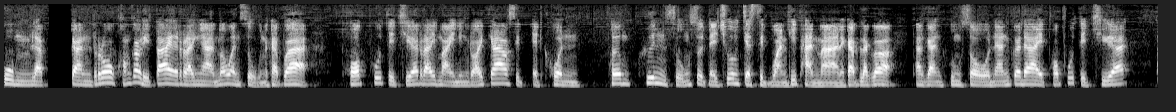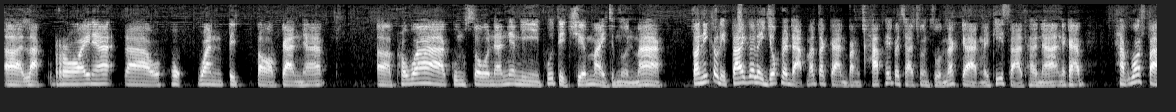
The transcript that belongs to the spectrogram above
คุมและการโรคของเกาหลีใต้รายงานเมื่อวันศุกร์นะครับว่า พบผู้ติดเชื้อรายใหม่ 191 คน เพิ่มขึ้นสูงสุดในช่วง 70 วันที่ผ่านมานะครับ แล้วก็ทางการกรุงโซนั้นก็ได้พบผู้ติดเชื้อ หลักร้อยนะฮะราว6วันติดต่อกันนะครับเพราะว่ากรุงโซนั้นเนี่ยมีผู้ติดเชื้อใหม่จำนวนมาก ตอนนี้เกาหลีใต้ก็เลยยกระดับมาตรการบังคับให้ประชาชนสวมหน้ากากในที่สาธารณะนะครับ หากว่าฝ่า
